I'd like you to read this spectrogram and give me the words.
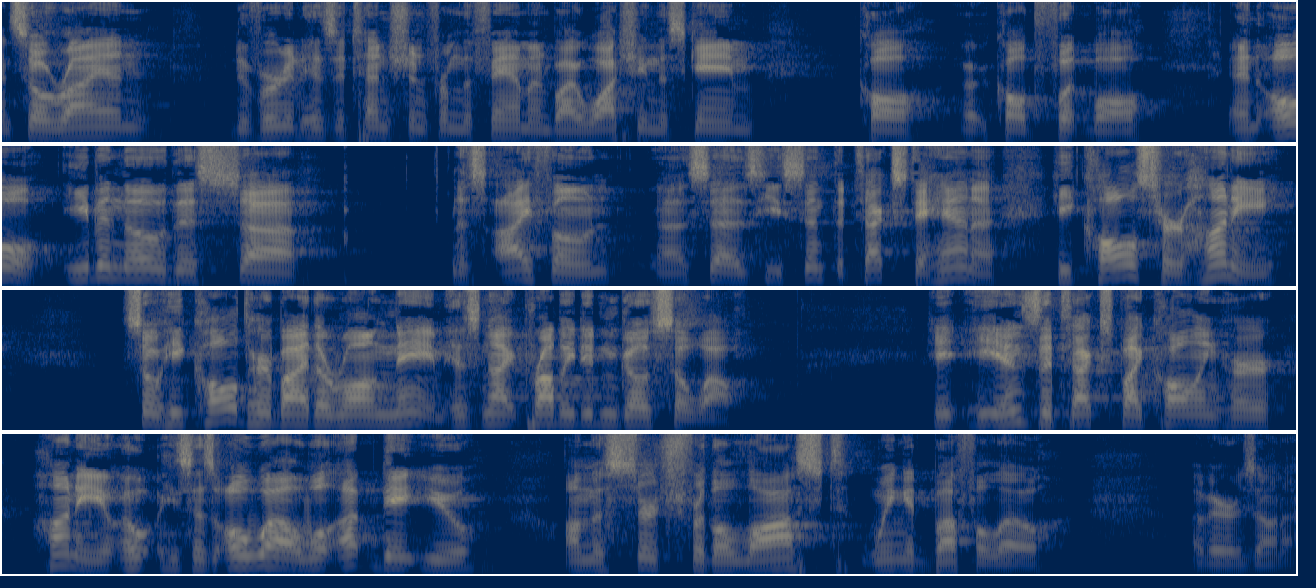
And so Ryan diverted his attention from the famine by watching this game call, uh, called football. And oh, even though this, uh, this iPhone uh, says he sent the text to Hannah. He calls her honey, so he called her by the wrong name. His night probably didn't go so well. He, he ends the text by calling her honey. Oh, he says, Oh, well, we'll update you on the search for the lost winged buffalo of Arizona.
